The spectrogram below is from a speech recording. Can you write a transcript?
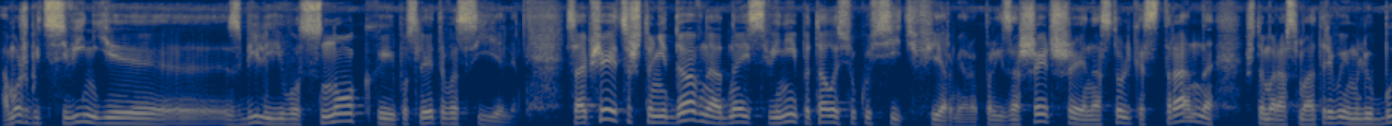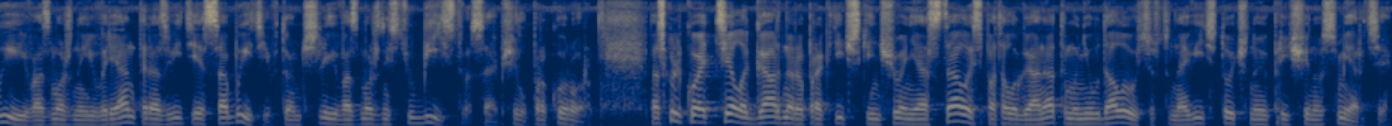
А может быть, свиньи э, сбили его с ног и после этого съели. Сообщается, что недавно одна из свиней пыталась укусить фермера. Произошедшее настолько странно, что мы рассматриваем любые возможные варианты развития событий, в том числе и возможность убийства, сообщил прокурор. Поскольку от тела Гарнера практически ничего не осталось, патологоанатому не удалось установить точно точную причину смерти.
